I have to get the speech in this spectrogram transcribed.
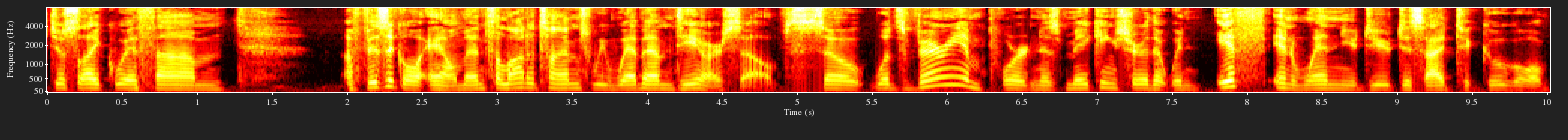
Just like with um, a physical ailment, a lot of times we WebMD ourselves. So what's very important is making sure that when, if and when you do decide to Google,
